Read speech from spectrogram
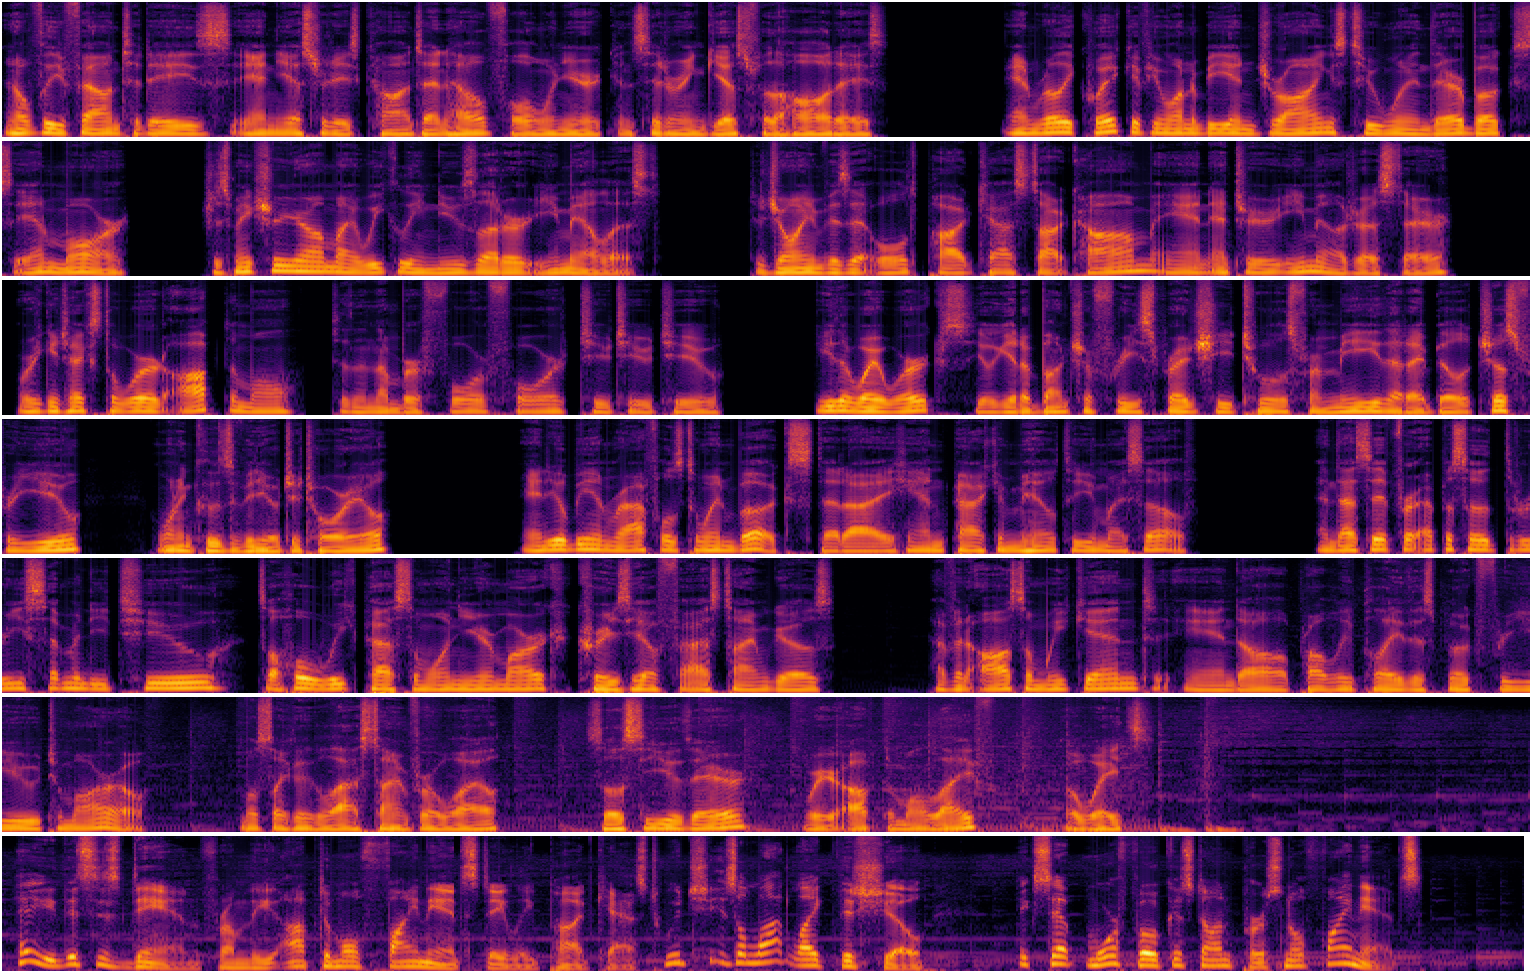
And hopefully, you found today's and yesterday's content helpful when you're considering gifts for the holidays. And really quick, if you want to be in drawings to win their books and more, just make sure you're on my weekly newsletter email list. To join, visit oldpodcast.com and enter your email address there, or you can text the word optimal to the number 44222. Either way works. You'll get a bunch of free spreadsheet tools from me that I built just for you. One includes a video tutorial, and you'll be in raffles to win books that I hand pack and mail to you myself. And that's it for episode 372. It's a whole week past the one year mark. Crazy how fast time goes. Have an awesome weekend, and I'll probably play this book for you tomorrow. Most likely the last time for a while. So I'll see you there where your optimal life awaits. Hey, this is Dan from the Optimal Finance Daily podcast, which is a lot like this show, except more focused on personal finance.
